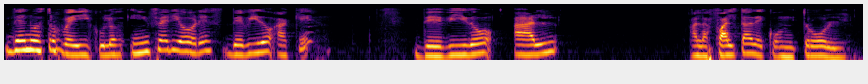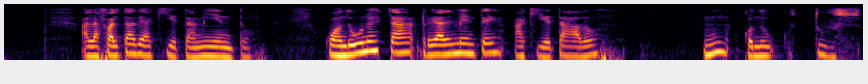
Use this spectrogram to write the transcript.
de nuestros vehículos inferiores debido a qué? Debido al a la falta de control, a la falta de aquietamiento. Cuando uno está realmente aquietado, cuando tus,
